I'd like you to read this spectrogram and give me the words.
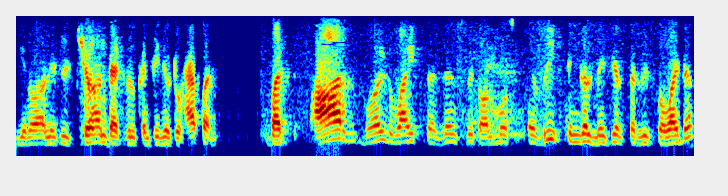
you know, a little churn that will continue to happen. But our worldwide presence with almost every single major service provider,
